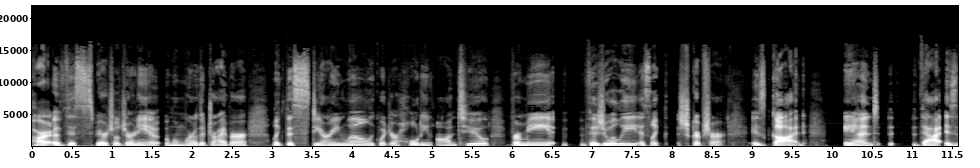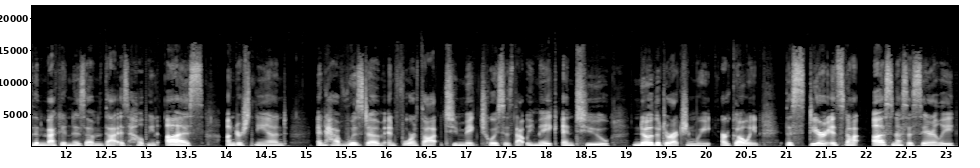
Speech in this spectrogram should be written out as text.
part of this spiritual journey, uh, when we're the driver, like the steering wheel, like what you're holding onto, for me, visually, is like scripture, is God. And that is the mechanism that is helping us understand and have wisdom and forethought to make choices that we make and to know the direction we are going. The steering it's not us necessarily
